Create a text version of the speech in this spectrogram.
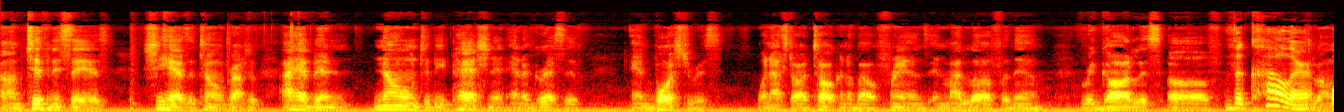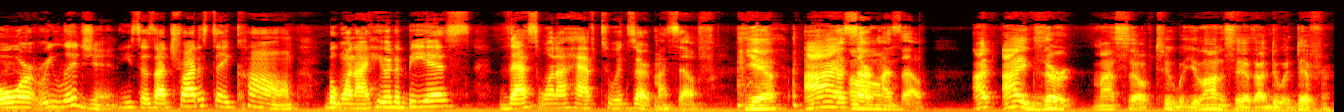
Um, Tiffany says she has a tone problem. I have been known to be passionate and aggressive and boisterous when I start talking about friends and my love for them, regardless of the color or religion. He says, I try to stay calm, but when I hear the BS, that's when I have to exert myself. yeah. I Assert um, myself. I, I exert myself too, but Yolanda says I do it different.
